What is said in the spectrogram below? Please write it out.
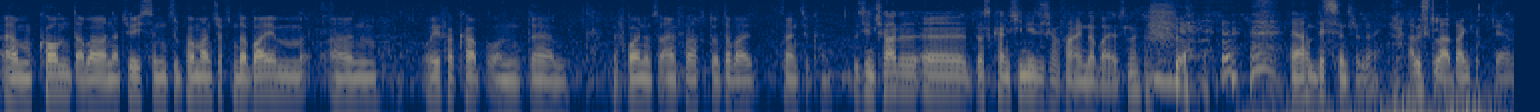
ähm, kommt, aber natürlich sind super Mannschaften dabei im ähm, UEFA Cup und ähm, wir freuen uns einfach, dort dabei sein zu können. Bisschen schade, äh, dass kein chinesischer Verein dabei ist, ne? Ja, ein bisschen vielleicht. Alles klar, danke. Gerne.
